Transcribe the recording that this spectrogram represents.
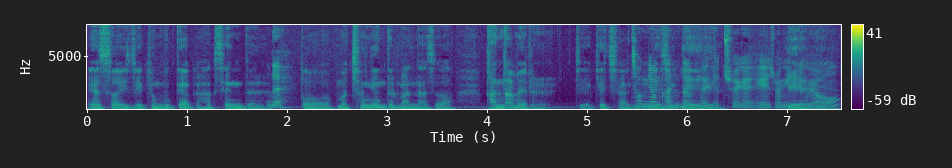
에서 이제 경북대학교 학생들 네. 또뭐 청년들 만나서 간담회를 이제 개최하기로 청년 예정- 간담회 예, 예. 개최 예정이고요.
